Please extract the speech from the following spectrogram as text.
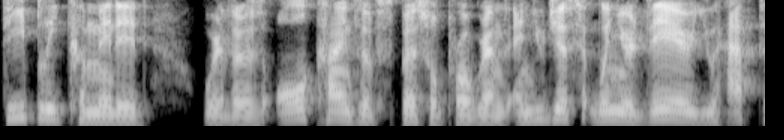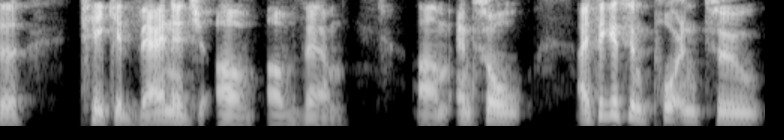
deeply committed where there's all kinds of special programs and you just when you're there you have to take advantage of of them um, and so i think it's important to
